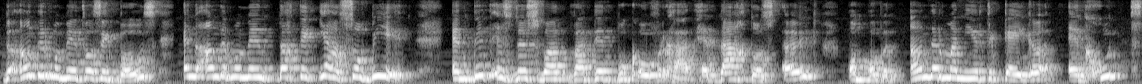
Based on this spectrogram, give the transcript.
de andere moment was ik boos en de andere moment dacht ik, ja, zo so be it. En dit is dus waar, waar dit boek over gaat. Het daagt ons uit om op een andere manier te kijken en goed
